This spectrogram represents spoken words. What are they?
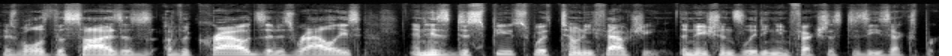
as well as the sizes of the crowds at his rallies and his disputes with Tony Fauci, the nation's leading infectious disease expert.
